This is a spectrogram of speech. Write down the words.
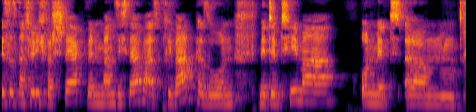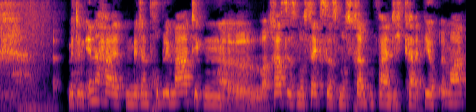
ist es natürlich verstärkt, wenn man sich selber als Privatperson mit dem Thema und mit ähm, mit den Inhalten, mit den Problematiken, äh, Rassismus, Sexismus, Fremdenfeindlichkeit, wie auch immer,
